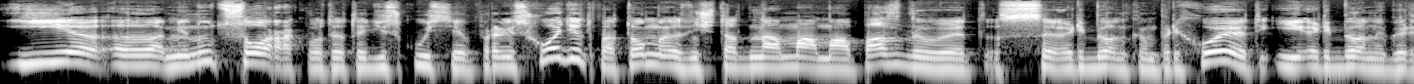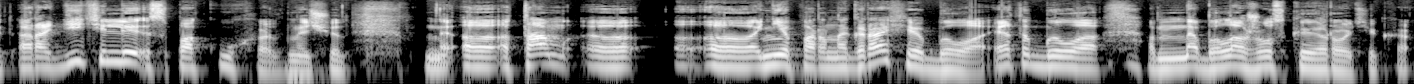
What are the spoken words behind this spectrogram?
И э, минут 40 вот эта дискуссия происходит, потом, э, значит, одна мама опаздывает, с ребенком приходит, и ребенок говорит, а родители спокуха, значит. Э, там э, э, не порнография была, это была, м, была жесткая эротика.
